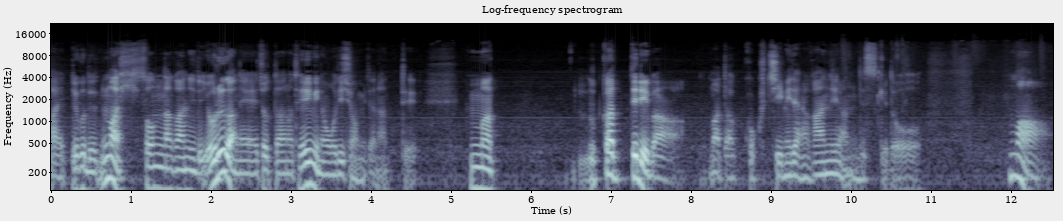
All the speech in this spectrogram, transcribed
はい。ということで、まあ、そんな感じで、夜がね、ちょっとあの、テレビのオーディションみたいになって、まあ、受かってれば、また告知みたいな感じなんですけど、まあ、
